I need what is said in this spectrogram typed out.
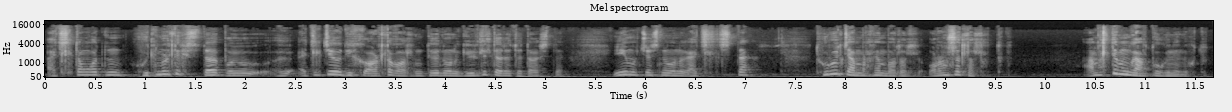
ажилтнууд нь хөдөлмөрлөх ёстой буюу ажилчид их орлого олно. Тэгээ нүүн гэрлэлт оройтод байгаа дээ. Ийм учраас нүүн ажилчдаа төрүүлж амрах юм бол урамшил болгодог. Амралтын мөнгө авдаггүй гинэ нөхдүүд.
